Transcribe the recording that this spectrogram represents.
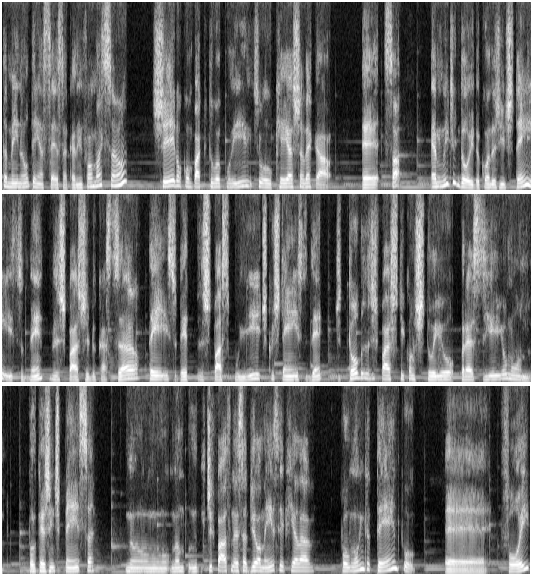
também não têm acesso àquela informação, chegam, compactuam com isso, o que acham legal. É, só é muito doido quando a gente tem isso dentro dos espaços de educação, tem isso dentro dos espaços políticos, tem isso dentro de todos os espaços que constituem o Brasil e o mundo. Porque a gente pensa, no, no de fato, nessa violência que ela, por muito tempo, é, foi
